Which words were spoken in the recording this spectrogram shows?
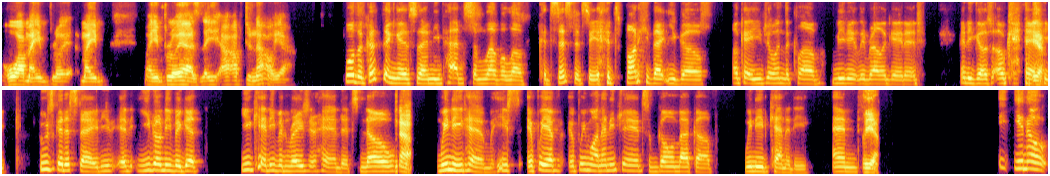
who are my employ my my employers they are up to now. Yeah. Well, the good thing is then you've had some level of consistency. It's funny that you go, okay, you joined the club, immediately relegated, and he goes, okay, yeah. who's gonna stay? And you, and you don't even get, you can't even raise your hand. It's no, no, we need him. He's if we have if we want any chance of going back up, we need Kennedy. And oh, yeah, you know,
